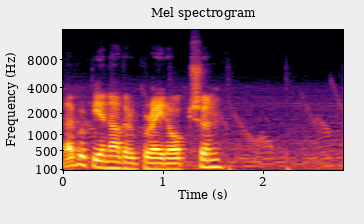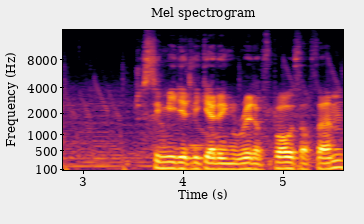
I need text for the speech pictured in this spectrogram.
That would be another great option. Just immediately getting rid of both of them.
